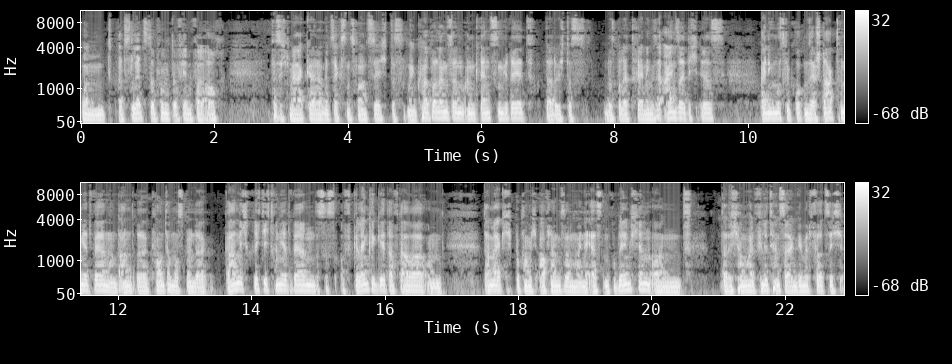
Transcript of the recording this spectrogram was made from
Und als letzter Punkt auf jeden Fall auch, dass ich merke mit 26, dass mein Körper langsam an Grenzen gerät, dadurch, dass das Balletttraining sehr einseitig ist einige Muskelgruppen sehr stark trainiert werden und andere Countermuskeln da gar nicht richtig trainiert werden, dass es auf Gelenke geht auf Dauer und da merke ich, bekomme ich auch langsam meine ersten Problemchen und dadurch haben halt viele Tänzer irgendwie mit 40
